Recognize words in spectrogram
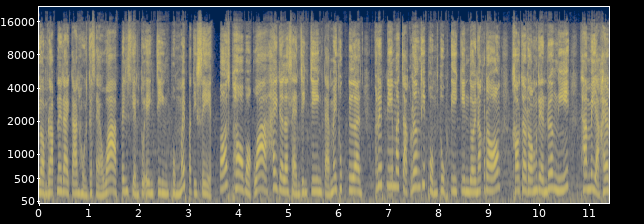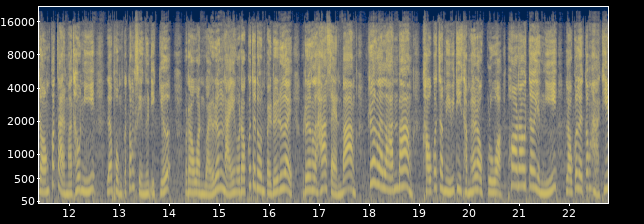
ยอมรับในรายการโหนกระแสว่าเป็นเสียงตัวเองจริง ผมไม่ปฏิเสธบอสพอบอกว่าให้เดือนละแสนจริง ๆ แต่ไม่ทุกเดือน คลิปนี้มาจากเรื่องที่ผมถูกตีกินโดยนักร้อง เขาจะร้องเรียนเรื่องนี้ ถ้าไม่อยากให้ร้องก็จ่ายมาเท่านี้ แล้วผมก็ต้องเสียเงินอีกเยอะ เราหวั่นไหวเรื่องไหน เราก็จะโดนไปเรื่อยๆ เรื่องละ5 0 0แสนบ้าง เรื่องละล้านบ้าง เขาก็จะมีวิธีทำให้เรากลัว พอเราเจออย่างนี้เราก็เลยต้องหาที่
